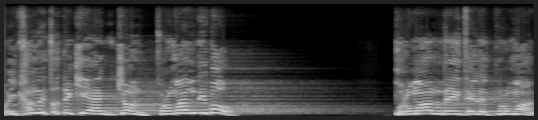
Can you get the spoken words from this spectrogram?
ওইখানে তো দেখি একজন প্রমাণ দিব। প্রমাণ দেই তেলে প্রমাণ।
